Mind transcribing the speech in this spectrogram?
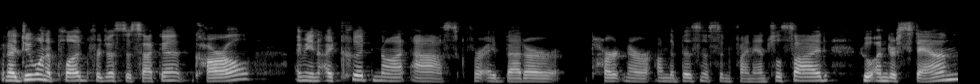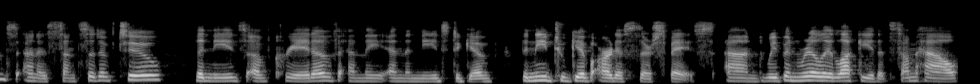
But I do want to plug for just a second, Carl. I mean, I could not ask for a better partner on the business and financial side who understands and is sensitive to the needs of creative and the and the needs to give the need to give artists their space. And we've been really lucky that somehow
